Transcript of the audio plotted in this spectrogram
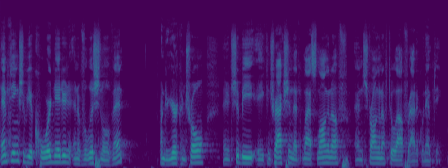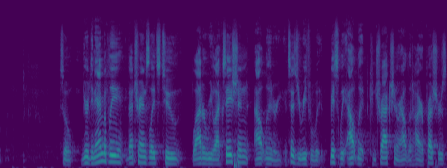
Emptying should be a coordinated and a volitional event under your control, and it should be a contraction that lasts long enough and strong enough to allow for adequate emptying. So urodynamically, that translates to bladder relaxation, outlet, or it says urethral, basically outlet contraction or outlet higher pressures,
